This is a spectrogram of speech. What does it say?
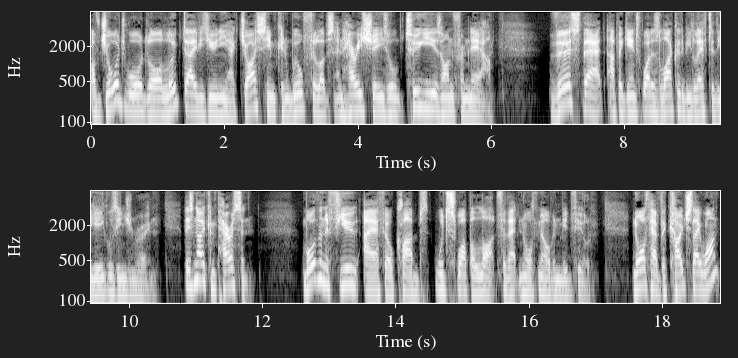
of George Wardlaw, Luke Davies Uniacke, Jy Simpkin, Will Phillips, and Harry Sheezel two years on from now. Verse that up against what is likely to be left of the Eagles' engine room. There's no comparison. More than a few AFL clubs would swap a lot for that North Melbourne midfield. North have the coach they want,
